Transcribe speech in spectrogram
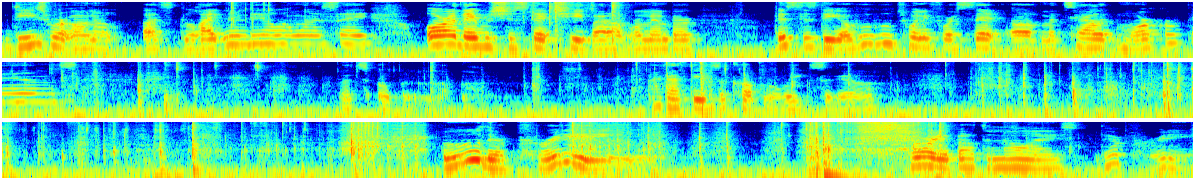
these were on a, a lightning deal, I want to say, or they was just that cheap. I don't remember. This is the Ohuhu 24 set of metallic marker pens. Let's open them up. I got these a couple of weeks ago. Ooh, they're pretty. Sorry about the noise. They're pretty.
